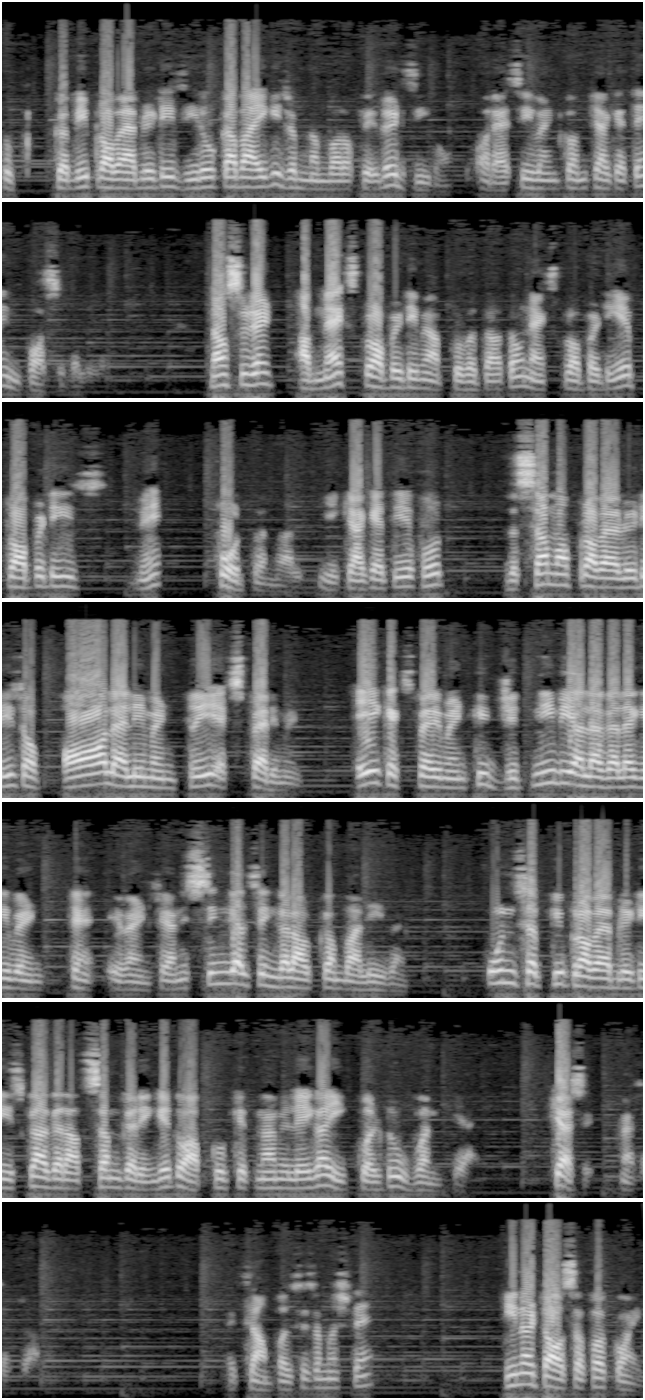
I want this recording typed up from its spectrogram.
तो कभी प्रोबेबिलिटी ज़ीरो कब आएगी? जब नंबर ऑफ़ फेवरेट ज़ीरो और ऐसे इवेंट को हम क्या कहते हैं? इम्पॉसिबल नाउ स्टूडेंट अब नेक्स्ट प्रॉपर्टी में आपको बताता हूँ। नेक्स्ट प्रॉपर्टी है प्रॉपर्टीज़ में फोर्थ वन वाली। ये क्या कहती है fourth the sum of probabilities of all elementary experiment एक एक्सपेरिमेंट की जितनी भी अलग अलग इवेंट इवेंट्स यानी सिंगल सिंगल आउटकम वाली इवेंट उन सब की प्रोबेबिलिटीज का अगर आप सम करेंगे तो आपको कितना मिलेगा? इक्वल टू वन क्या है? कैसे? मैं समझा एग्ज़ाम्पल से समझते हैं। In a toss of a coin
